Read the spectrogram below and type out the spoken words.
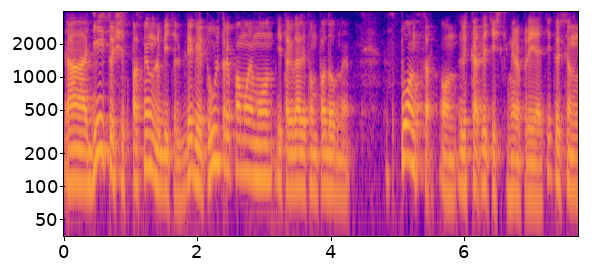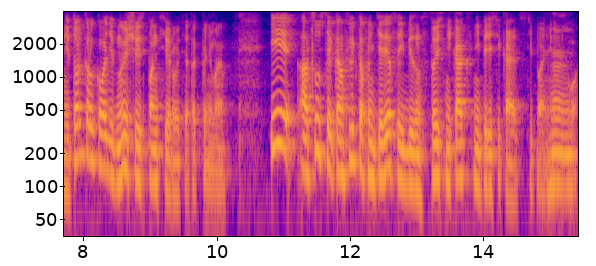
А, действующий спортсмен-любитель, бегает ультры, по-моему, он и так далее и тому подобное. Спонсор он легкоатлетических мероприятий, то есть он не только руководит, но еще и спонсирует, я так понимаю. И отсутствие конфликтов интереса и бизнеса, то есть никак не пересекаются, типа они mm.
